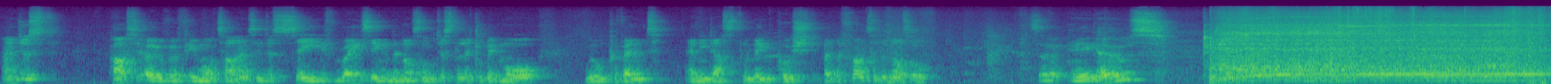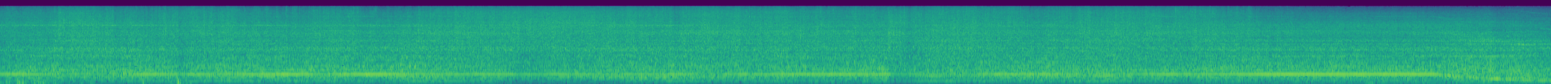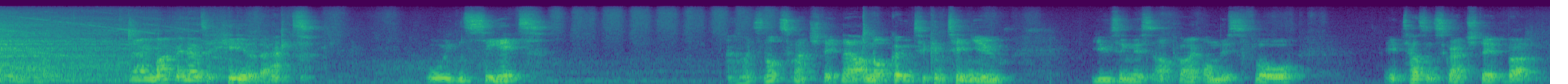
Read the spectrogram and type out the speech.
and just pass it over a few more times and just see if raising the nozzle just a little bit more will prevent any dust from being pushed at the front of the nozzle. So here goes. able to hear that, or even see it. Oh, it's not scratched it. Now I'm not going to continue using this upright on this floor. It hasn't scratched it, but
